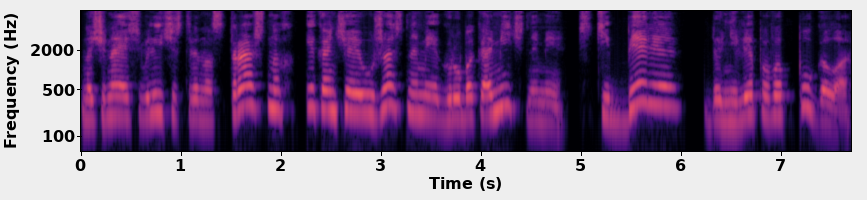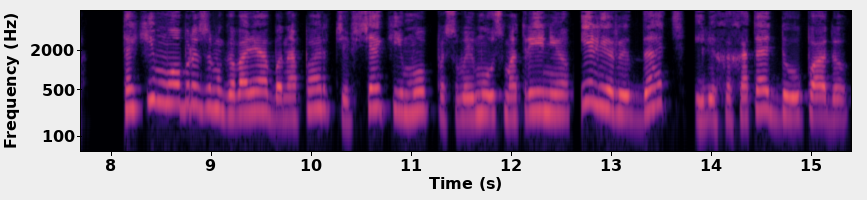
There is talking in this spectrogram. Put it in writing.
начиная с величественно страшных и кончая ужасными и грубокомичными, с Тиберия до нелепого пугала. Таким образом, говоря о Бонапарте, всякий мог по своему усмотрению или рыдать, или хохотать до упаду,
